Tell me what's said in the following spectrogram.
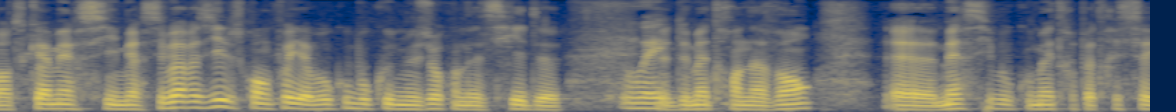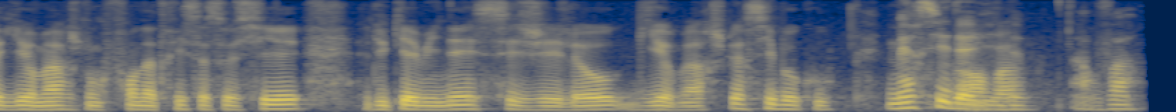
en tout cas, merci. Merci. Bah, vas-y, parce qu'en fait, il y a beaucoup, beaucoup de mesures qu'on a essayé de, de mettre en avant. merci beaucoup, Maître Patricia Guillaumarche, donc fondatrice associée du cabinet CGLO Guillaumarche. Merci beaucoup. Merci, David. Au revoir. Au revoir.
